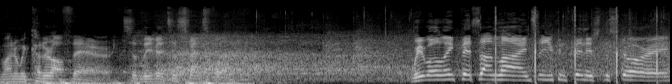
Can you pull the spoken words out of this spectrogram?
Why don't we cut it off there to leave it suspenseful? We will link this online so you can finish the story.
